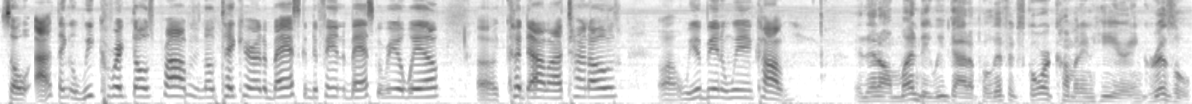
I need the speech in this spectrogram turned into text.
So I think if we correct those problems, you know, take care of the basket, defend the basket real well, uh, cut down our turnovers, uh, we'll be in the win column. And then on Monday, we've got a prolific scorer coming in here in Grizzle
